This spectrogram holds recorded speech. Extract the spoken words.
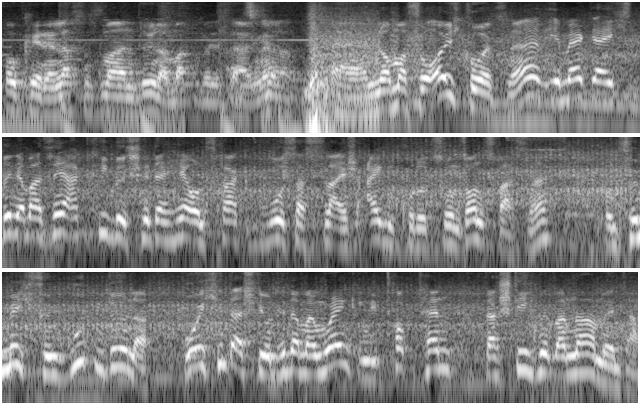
Okay, dann lasst uns mal einen Döner machen, würde ich sagen. Ne? Äh, Nochmal für euch kurz. Ne? Ihr merkt ja, ich bin ja mal sehr akribisch hinterher und frage, wo ist das Fleisch, Eigenproduktion, sonst was. Ne? Und für mich, für einen guten Döner, wo ich hinterstehe und hinter meinem Ranking, die Top 10, da stehe ich mit meinem Namen hinter.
